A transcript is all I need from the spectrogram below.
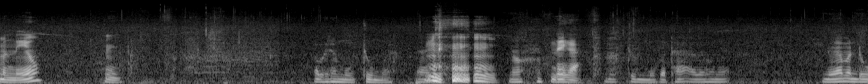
มันเหนียวเอาไปทำหมูจุ่มอะ ได้เนาะนี่ค่ะหมูจุ่มหมูกระทะอะไรพวกเนี้ยเนื้อมันดู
